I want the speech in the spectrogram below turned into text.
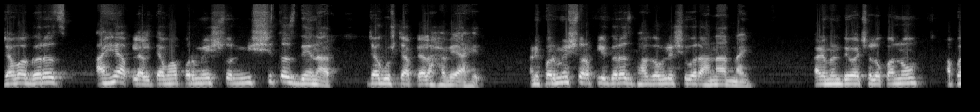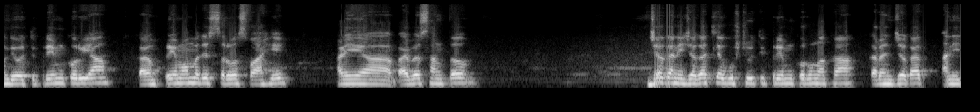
जेव्हा गरज आहे आपल्याला तेव्हा परमेश्वर निश्चितच देणार ज्या गोष्टी आपल्याला हव्या आहेत. आणि परमेश्वर आपली गरज भागवल्याशिवाय राहणार नाही. आणि म्हणून देवाच्या लोकांनो आपण देवावरती प्रेम करूया. कारण प्रेमामध्ये सर्वस्व आहे. आणि बायबल सांगतं जग आणि जगातल्या गोष्टीवरती प्रेम करू नका. कारण जगात आणि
